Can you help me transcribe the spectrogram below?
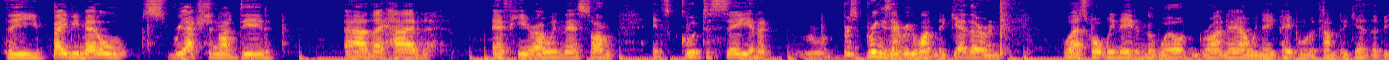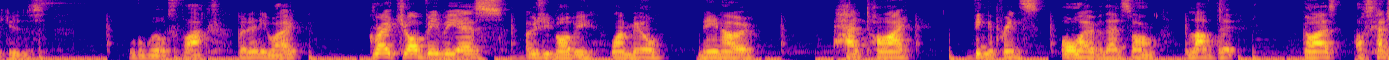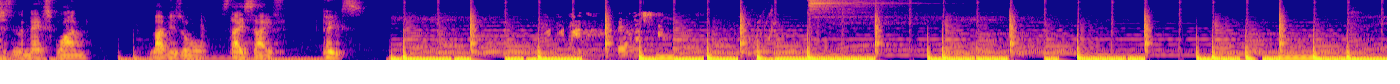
the baby metal reaction I did. Uh, they had F Hero in their song. It's good to see, and it mm, just brings everyone together. And well, that's what we need in the world right now. We need people to come together because well, the world's fucked. But anyway, great job, VVS, OG Bobby, One Mil, Nino had Thai fingerprints all over that song. Loved it. Guys, I'll catch you in the next one. Love yous all. Stay safe. Peace.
